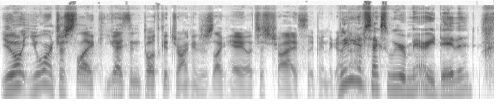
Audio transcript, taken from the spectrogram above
You don't, you weren't just like you guys didn't both get drunk and just like, hey, let's just try sleeping together. We didn't have sex when we were married, David. so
